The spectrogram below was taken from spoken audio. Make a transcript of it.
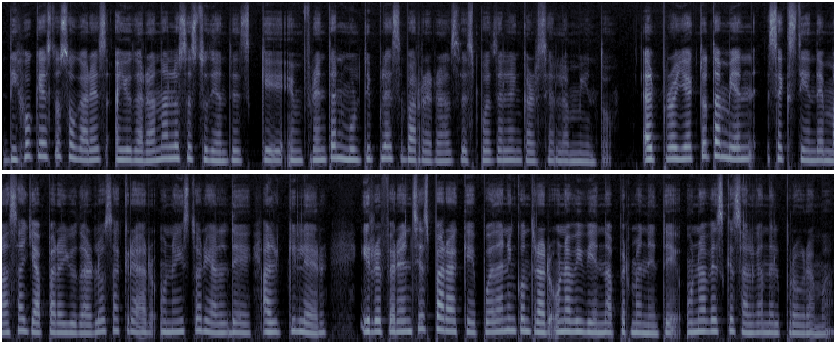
dijo que estos hogares ayudarán a los estudiantes que enfrentan múltiples barreras después del encarcelamiento. El proyecto también se extiende más allá para ayudarlos a crear una historial de alquiler y referencias para que puedan encontrar una vivienda permanente una vez que salgan del programa.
